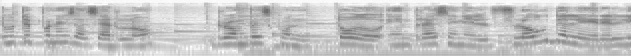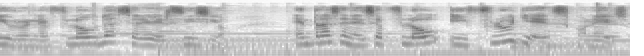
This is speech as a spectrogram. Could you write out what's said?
tú te pones a hacerlo, rompes con todo, entras en el flow de leer el libro, en el flow de hacer ejercicio, entras en ese flow y fluyes con eso.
